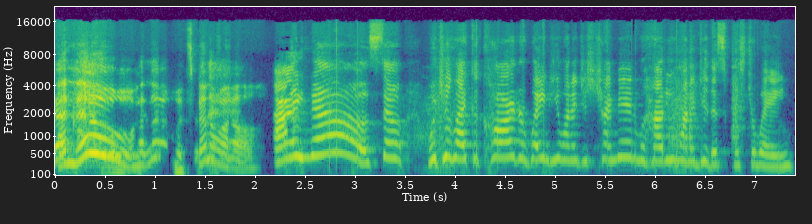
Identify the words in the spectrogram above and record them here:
Hello, hello. It's been a while. I know. So, would you like a card, or Wayne? Do you want to just chime in? Well, how do you want to do this, Mr. Wayne?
